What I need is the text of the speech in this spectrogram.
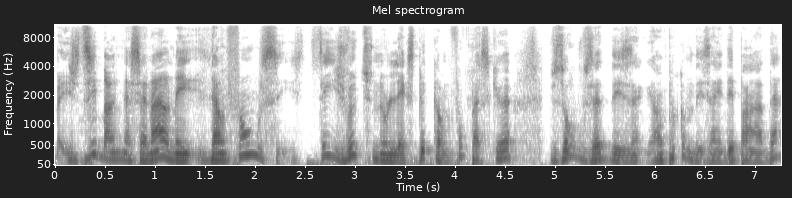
ben, je dis Banque nationale, mais dans le fond, je veux que tu nous l'expliques comme il faut parce que vous autres, vous êtes des, un peu comme des indépendants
